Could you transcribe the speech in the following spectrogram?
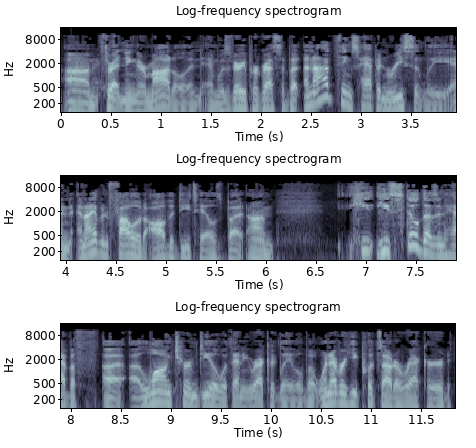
um, threatening their model, and, and was very progressive. But an odd thing's happened recently, and and I haven't followed all the details, but um, he he still doesn't have a a long term deal with any record label, but whenever he puts out a record,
